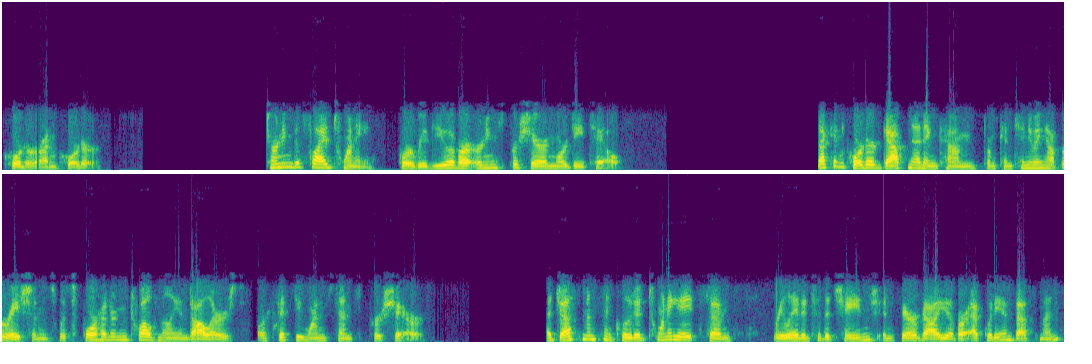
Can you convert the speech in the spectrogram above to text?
quarter-on-quarter. Turning to slide 20 for a review of our earnings per share in more detail. Second quarter GAAP net income from continuing operations was $412 million, or $0.51 per share. Adjustments included $0.28 related to the change in fair value of our equity investments,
